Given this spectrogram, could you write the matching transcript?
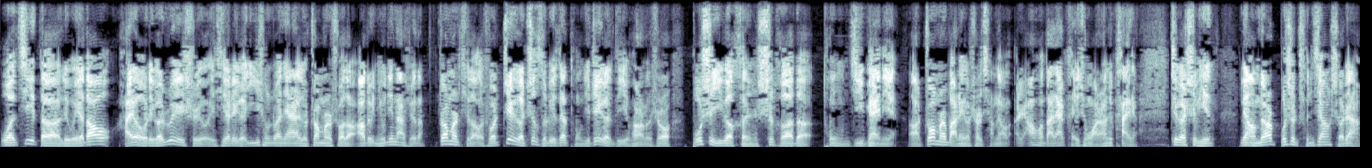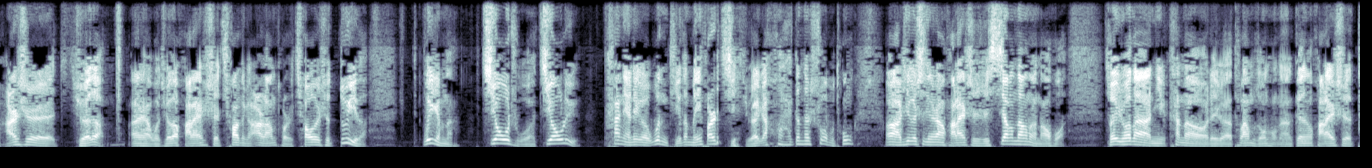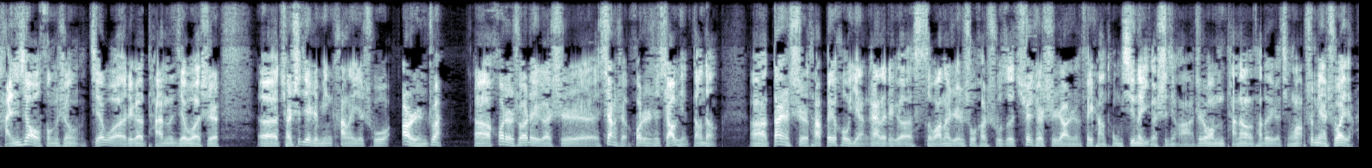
我记得《柳叶刀》还有这个瑞士有一些这个医生专家就专门说到啊，对牛津大学的专门提到了说，这个致死率在统计这个地方的时候，不是一个很适合的统计概念啊，专门把这个事儿强调了。然后大家可以去网上去看一下这个视频，两边不是唇枪舌战，而是觉得，哎呀，我觉得华莱士敲那个二郎腿敲的是对的，为什么呢？焦灼、焦虑。看见这个问题他没法解决，然后还跟他说不通，啊，这个事情让华莱士是相当的恼火。所以说呢，你看到这个特朗普总统呢跟华莱士谈笑风生，结果这个谈的结果是，呃，全世界人民看了一出二人转，啊，或者说这个是相声，或者是小品等等，啊，但是他背后掩盖的这个死亡的人数和数字，确确是让人非常痛心的一个事情啊。这是我们谈到了他的这个情况，顺便说一下。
